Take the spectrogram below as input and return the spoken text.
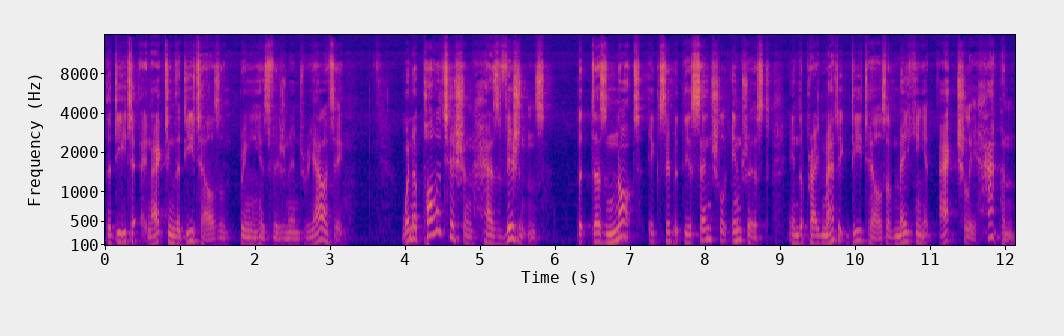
the enacting the details of bringing his vision into reality. When a politician has visions but does not exhibit the essential interest in the pragmatic details of making it actually happen,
